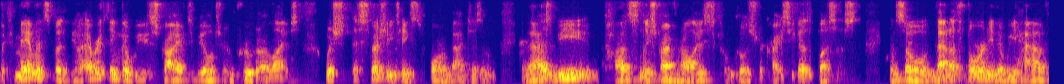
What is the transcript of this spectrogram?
the commandments, but you know, everything that we strive to be able to improve in our lives, which especially takes the form of baptism. And as we constantly strive in our lives to come closer to Christ, He does bless us. And so that authority that we have,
